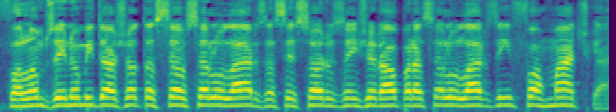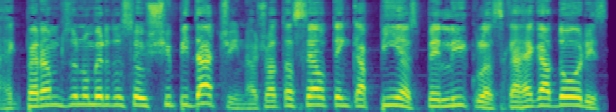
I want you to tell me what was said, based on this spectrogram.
Falamos em nome da JCL Celulares, acessórios em geral para celulares e informática. Recuperamos o número do seu chip da TIM. Na JCL tem capinhas, películas, carregadores,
